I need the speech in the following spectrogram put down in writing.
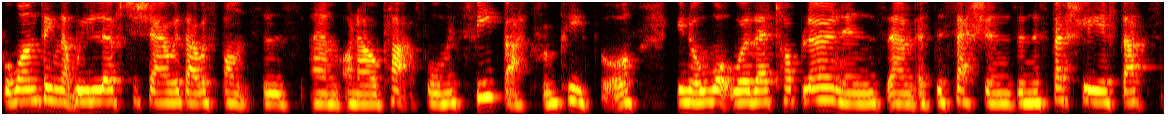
But one thing that we love to share with our sponsors um, on our platform is feedback from people. You know what were their top learnings um, of the sessions? And especially if that's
